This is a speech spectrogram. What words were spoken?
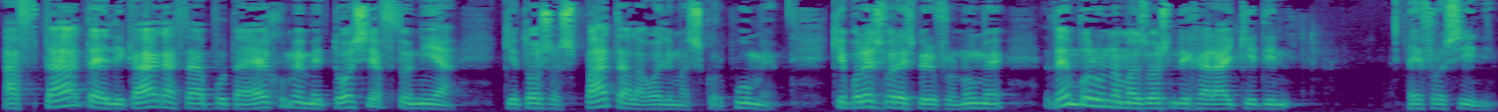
Αυτά τα υλικά αγαθά που τα έχουμε με τόση αυθονία και τόσο σπάταλα όλοι μας σκορπούμε και πολλές φορές περιφρονούμε δεν μπορούν να μας δώσουν τη χαρά και την εφροσύνη.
